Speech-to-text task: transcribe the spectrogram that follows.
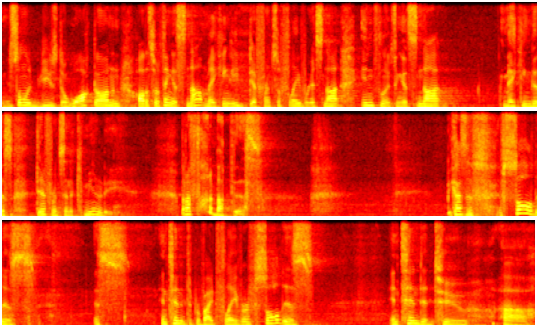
it's only used to walk on and all this sort of thing. It's not making a difference of flavor. It's not influencing. It's not making this difference in a community. But I've thought about this. Because if, if salt is, is intended to provide flavor, if salt is intended to uh,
